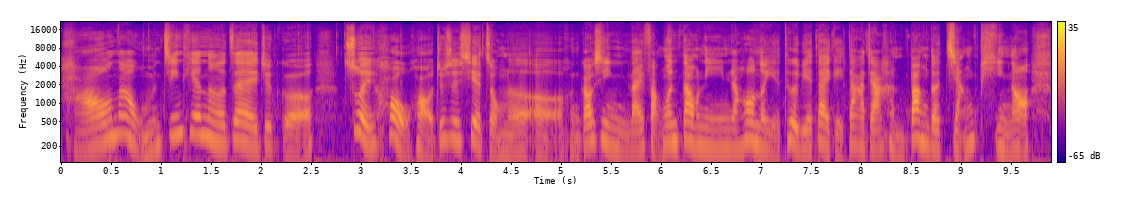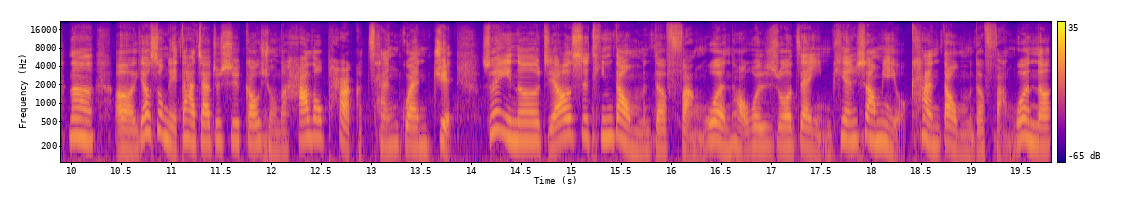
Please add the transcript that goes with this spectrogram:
好。那我们今天呢，在这个最后哈，就是谢总呢，呃，很高兴来访问到您，然后呢，也特别带给大家很棒的奖品哦。那呃，要送给大家就是高雄的 Hello Park 参观券。所以呢，只要是听到我们的访问哈，或者说在影片上面有看到我们的访问呢，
